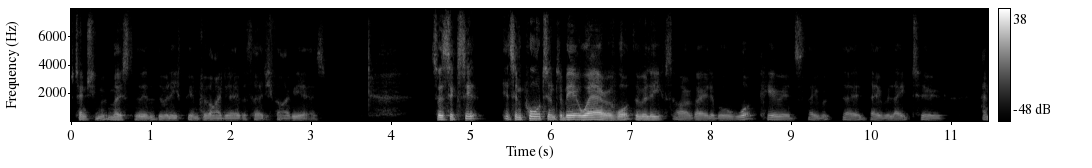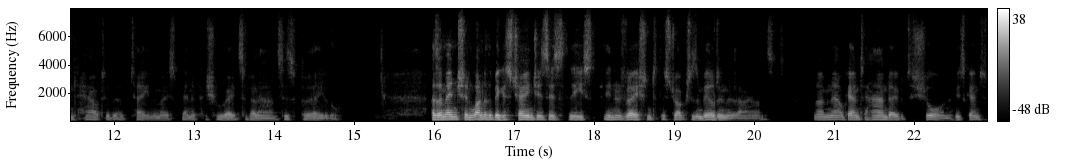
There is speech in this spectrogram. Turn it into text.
potentially most of the, the, relief being provided over 35 years. So it's important to be aware of what the reliefs are available, what periods they, they, they relate to, and how to obtain the most beneficial rates of allowances available. As I mentioned, one of the biggest changes is the, in relation to the structures and building allowance. And I'm now going to hand over to Sean, who's going to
